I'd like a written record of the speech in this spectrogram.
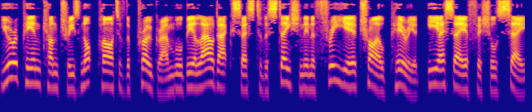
European countries not part of the program will be allowed access to the station in a three-year trial period. ESA officials say,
